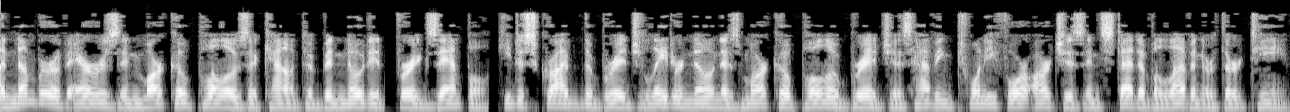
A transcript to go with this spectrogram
A number of errors in Marco Polo's account have been noted, for example, he described the bridge later known as Marco Polo Bridge as having 24 arches instead of 11 or 13.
